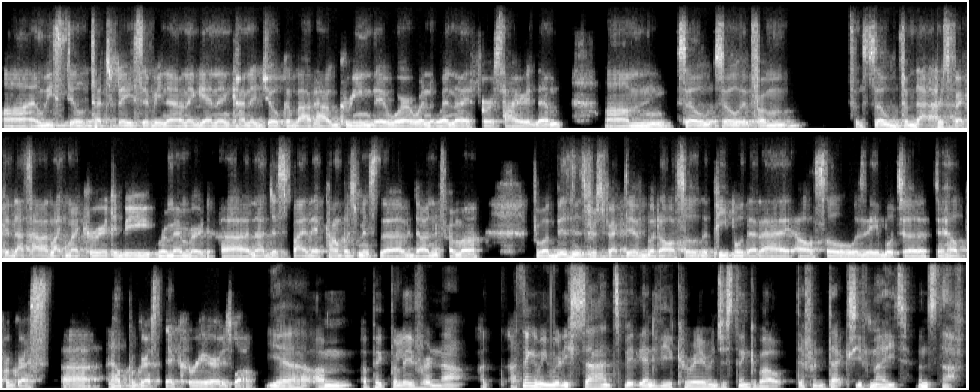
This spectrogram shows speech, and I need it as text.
Uh, and we still touch base every now and again and kind of joke about how green they were when, when I first hired them. Um, so, so from so from that perspective, that's how I'd like my career to be remembered, uh, not just by the accomplishments that I've done from a from a business perspective, but also the people that I also was able to to help progress uh, help progress their career as well. Yeah, I'm a big believer in that. I, I, think it'd be really sad to be at the end of your career and just think about different decks you've made and stuff,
